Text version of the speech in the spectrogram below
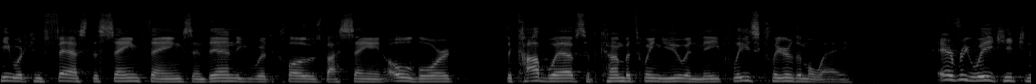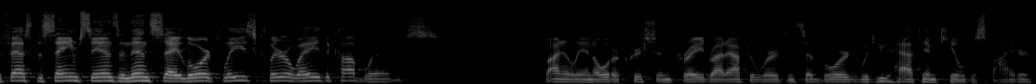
he would confess the same things, and then he would close by saying, Oh Lord, the cobwebs have come between you and me. Please clear them away. Every week he'd confess the same sins and then say, Lord, please clear away the cobwebs. Finally, an older Christian prayed right afterwards and said, Lord, would you have him kill the spider?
